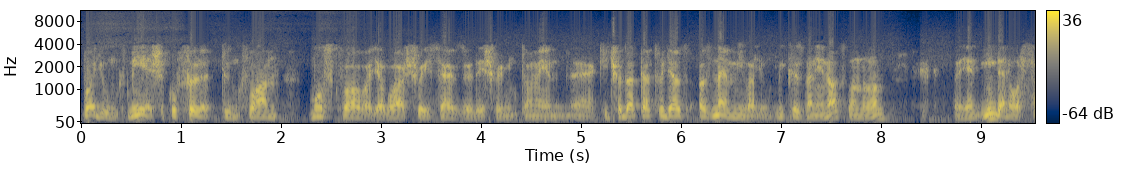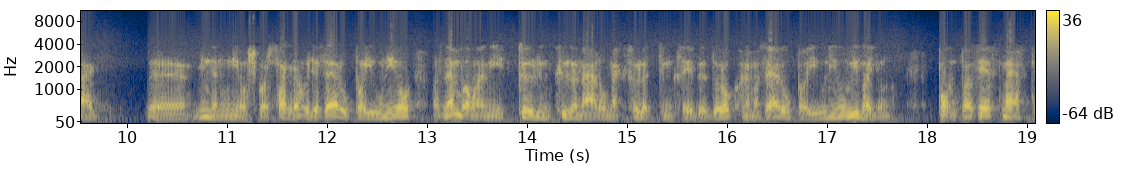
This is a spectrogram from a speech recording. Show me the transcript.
vagyunk mi, és akkor fölöttünk van Moszkva, vagy a Varsói Szerződés, vagy mit tudom én kicsoda, tehát hogy az, az nem mi vagyunk. Miközben én azt gondolom, hogy minden ország minden uniós országra, hogy az Európai Unió az nem valami tőlünk különálló, meg fölöttünk lévő dolog, hanem az Európai Unió mi vagyunk. Pont azért, mert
